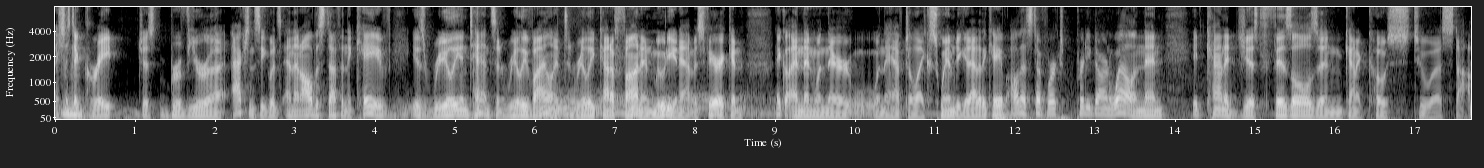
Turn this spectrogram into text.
It's just mm-hmm. a great just bravura action sequence, and then all the stuff in the cave is really intense and really violent and really kind of fun and moody and atmospheric. And and then when they're when they have to like swim to get out of the cave, all that stuff works pretty darn well. And then it kind of just fizzles and kind of coasts to a stop.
